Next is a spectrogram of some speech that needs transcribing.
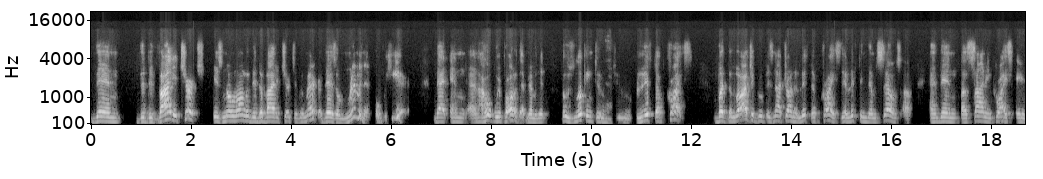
Then the divided church is no longer the divided church of America. There's a remnant over here that, and and I hope we're part of that remnant who's looking to yeah. to lift up Christ. But the larger group is not trying to lift up Christ; they're lifting themselves up and then assigning Christ a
